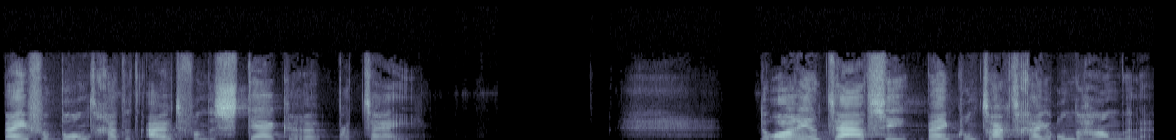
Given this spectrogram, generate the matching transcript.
Bij een verbond gaat het uit van de sterkere partij. De oriëntatie, bij een contract ga je onderhandelen.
